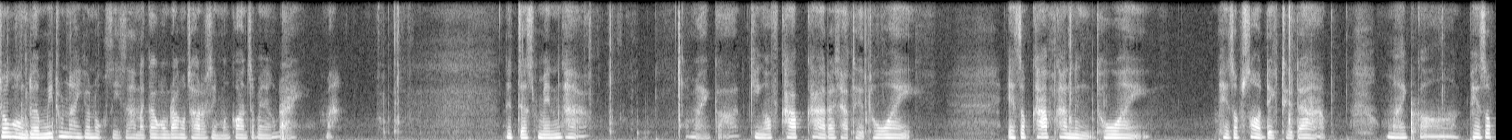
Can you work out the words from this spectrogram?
ช่วงของเดือนมิถุนายน 64 สถานการณ์ความรักของชาวราศีมังกรจะเป็นอย่างไร มา The Judgment ค่ะ Oh my god King of Cup ค่ะ ราชาถือถ้วย Ace of Cup ค่ะหนึ่งถ้วย Page of Swords เด็กถือดาบ Oh my god Page of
